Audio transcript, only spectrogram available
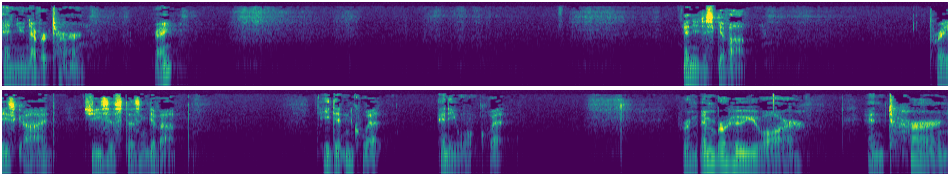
and you never turn, right? And you just give up. Praise God, Jesus doesn't give up. He didn't quit and he won't quit. Remember who you are and turn,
